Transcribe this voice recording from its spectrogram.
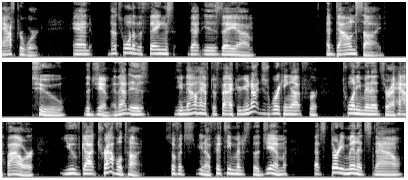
after work. And that's one of the things that is a um, a downside to the gym, and that is you now have to factor. You're not just working out for 20 minutes or a half hour. You've got travel time. So if it's you know 15 minutes to the gym, that's 30 minutes now.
